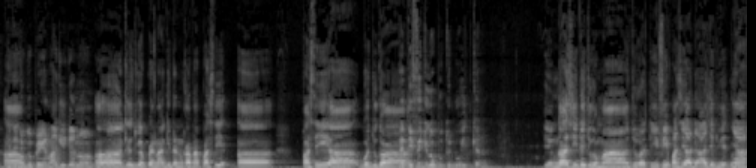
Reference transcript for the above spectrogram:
kita uh, juga pengen lagi kan lo uh, kita juga pengen lagi dan karena pasti uh, pasti ya gue juga Nah, TV juga butuh duit kan. Ya enggak sih dia juga mah juga TV pasti ada aja duitnya.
